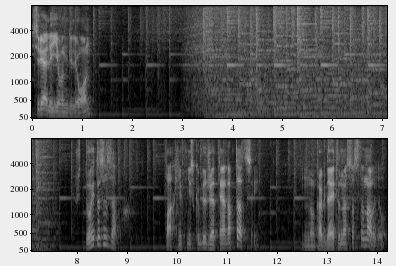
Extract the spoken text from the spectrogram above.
сериале «Евангелион», Что это за запах? Пахнет низкобюджетной адаптацией. Но когда это нас останавливало?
